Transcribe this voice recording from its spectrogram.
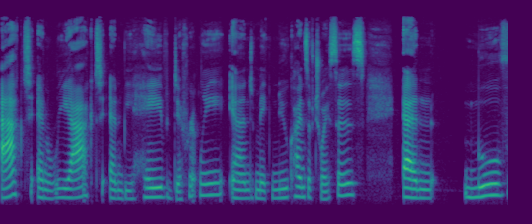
act and react and behave differently and make new kinds of choices and move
